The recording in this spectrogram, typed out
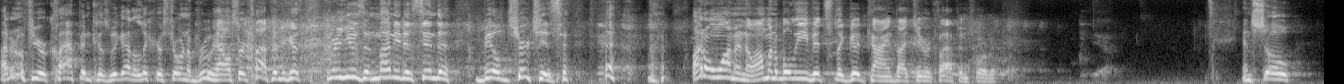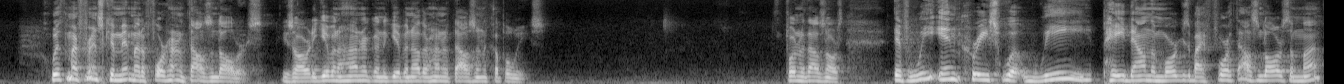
I don't know if you were clapping because we got a liquor store and a brew house or clapping because we're using money to send to build churches. I don't want to know. I'm going to believe it's the good kind that you were clapping for it. And so, with my friend's commitment of $400,000, he's already given 100, going to give another 100,000 in a couple weeks. $400,000. If we increase what we pay down the mortgage by $4,000 a month,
